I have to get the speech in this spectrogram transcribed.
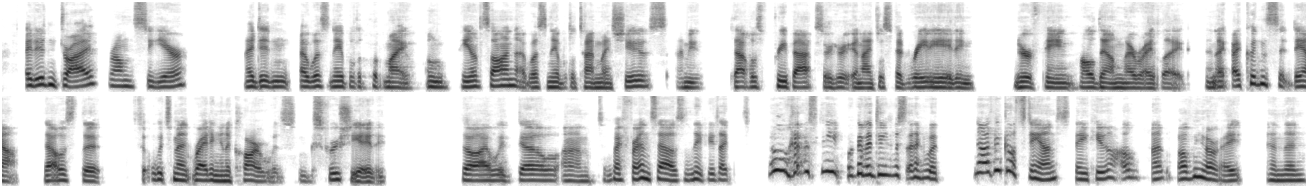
I didn't drive for almost a year. I didn't, I wasn't able to put my own pants on. I wasn't able to tie my shoes. I mean, that was pre back surgery and I just had radiating nerve pain all down my right leg and I, I couldn't sit down. That was the, which meant riding in a car was excruciating. So I would go um, to my friend's house and they'd be like, "Oh, have a seat. We're going to do this." And I would, "No, I think I'll stand. Thank you. I'll I'll be all right." And then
